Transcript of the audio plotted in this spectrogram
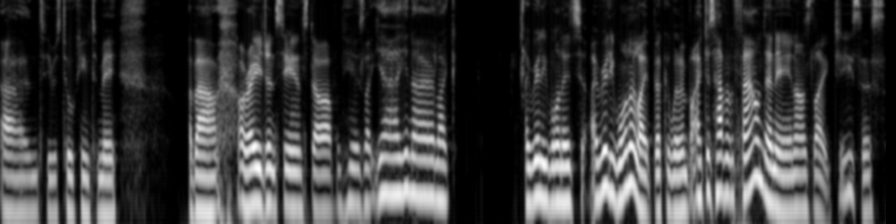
and he was talking to me about our agency and stuff, and he was like, "Yeah, you know, like." I really wanted, to, I really want to like book a women, but I just haven't found any. And I was like, Jesus,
